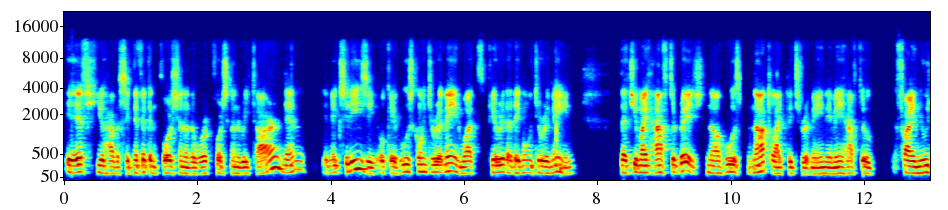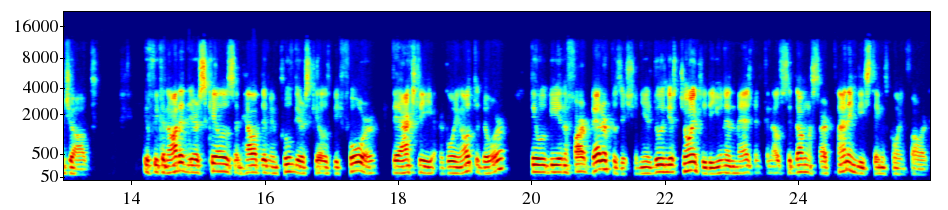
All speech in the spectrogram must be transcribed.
if you have a significant portion of the workforce going to retire, then it makes it easy. Okay, who's going to remain? What period are they going to remain? That you might have to bridge. Now, who's not likely to remain? They may have to find new jobs. If we can audit their skills and help them improve their skills before they actually are going out the door, they will be in a far better position. You're doing this jointly. The union management can now sit down and start planning these things going forward.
